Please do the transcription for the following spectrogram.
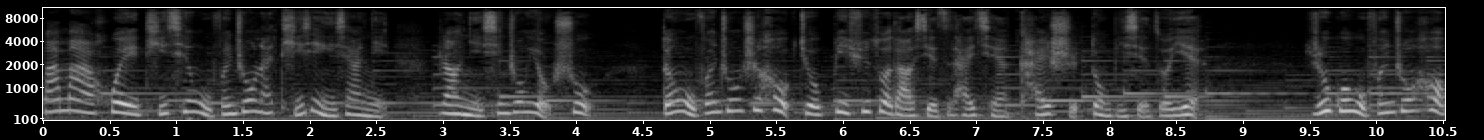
妈妈会提前五分钟来提醒一下你，让你心中有数。等五分钟之后，就必须坐到写字台前开始动笔写作业。如果五分钟后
